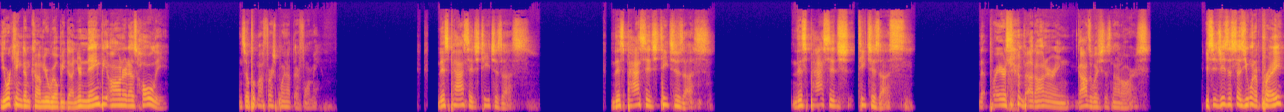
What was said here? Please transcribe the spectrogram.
Your kingdom come, your will be done. Your name be honored as holy. And so put my first point up there for me. This passage teaches us. This passage teaches us. This passage teaches us that prayer is about honoring God's wishes, not ours. You see, Jesus says, You want to pray?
